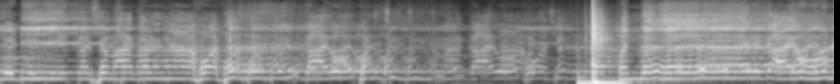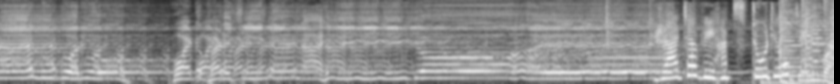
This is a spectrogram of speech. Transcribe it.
કેડી કસવા ગણના હોથ, ગાયો ભણસી ગાયો પંદર ગાયો ને નુગોરીઓ હોઠ ભડસી ને નાહી જો Vihat Studio Denver.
